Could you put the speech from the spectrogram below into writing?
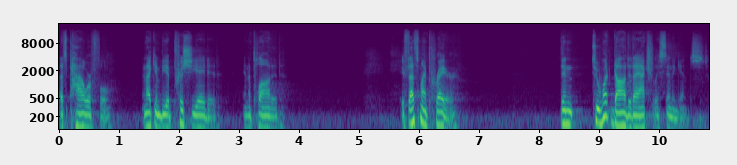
that's powerful and I can be appreciated and applauded. If that's my prayer, then to what God did I actually sin against?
